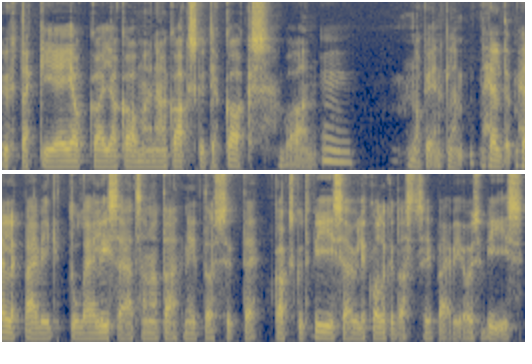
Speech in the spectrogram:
yhtäkkiä ei olekaan jakauma enää 20 ja 2, vaan mm. no okei, hellepäiviäkin tulee lisää, että sanotaan, että niitä olisi sitten 25 ja yli 30 asteisia päiviä olisi 5.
